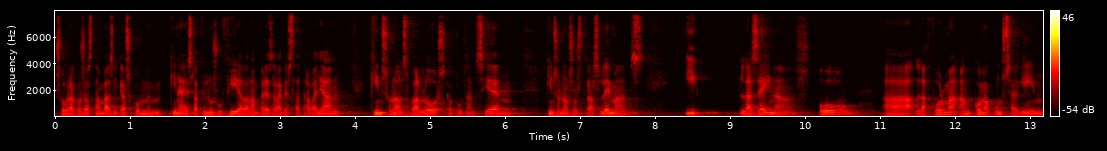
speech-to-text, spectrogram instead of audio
sobre coses tan bàsiques com quina és la filosofia de l'empresa a la que està treballant, quins són els valors que potenciem, quins són els nostres lemes i les eines o eh, la forma en com aconseguim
